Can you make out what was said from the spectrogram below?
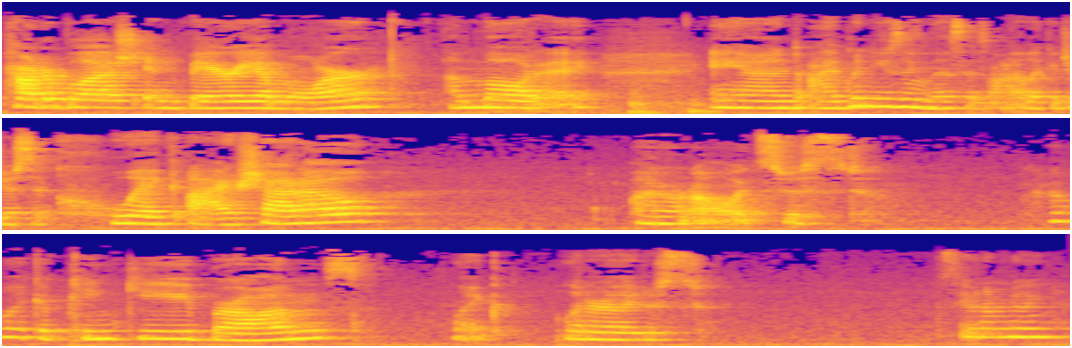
Powder Blush in Berry Amore. Amore. And I've been using this as eye, like just a quick eyeshadow. I don't know, it's just kind of like a pinky bronze. Like literally just, see what I'm doing?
